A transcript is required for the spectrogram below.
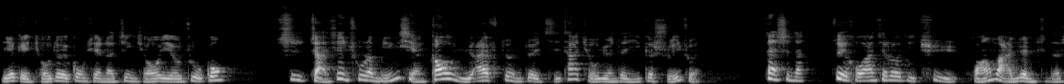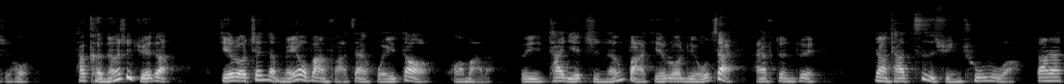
也给球队贡献了进球，也有助攻，是展现出了明显高于埃弗顿队其他球员的一个水准。但是呢，最后安切洛蒂去皇马任职的时候，他可能是觉得杰罗真的没有办法再回到皇马了。所以他也只能把杰罗留在埃弗顿队，让他自寻出路啊。当然，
